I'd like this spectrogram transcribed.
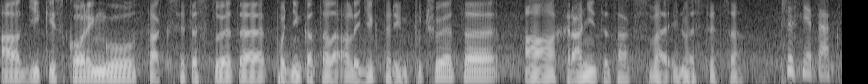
a díky scoringu tak si testujete podnikatele a lidi, kterým půjčujete a chráníte tak své investice. Přesně tak.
